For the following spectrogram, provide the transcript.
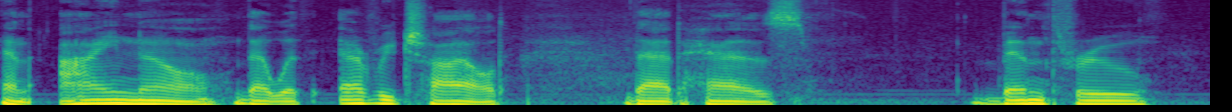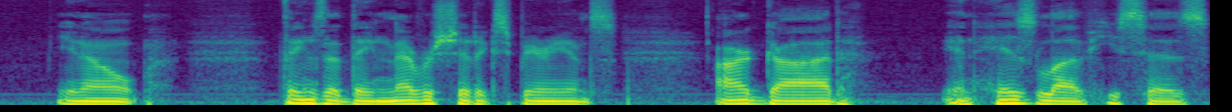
and I know that with every child that has been through, you know, things that they never should experience, our God in his love, he says,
